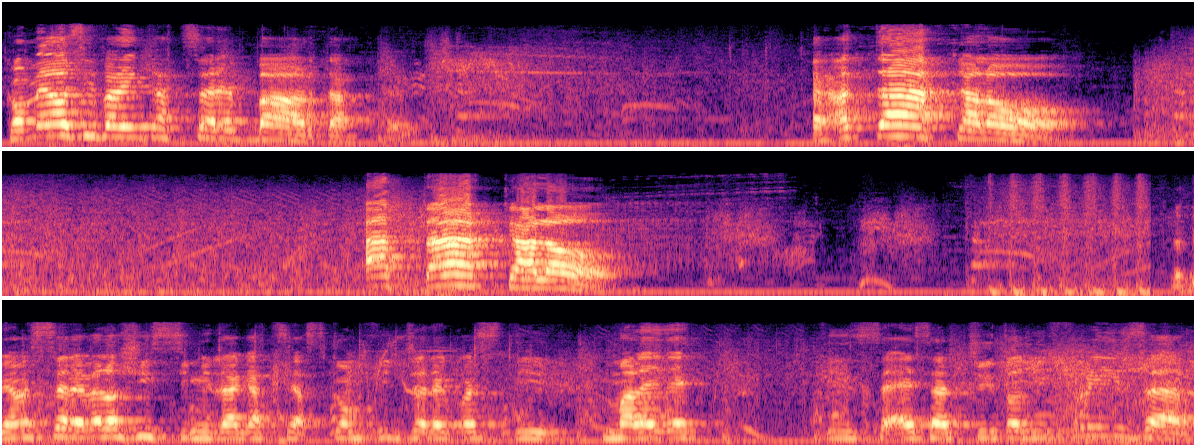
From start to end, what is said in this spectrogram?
Come osi fare incazzare Bardak? Attaccalo! Attaccalo! Dobbiamo essere velocissimi ragazzi a sconfiggere questi maledetti esercito di Freezer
